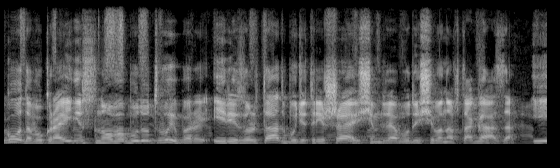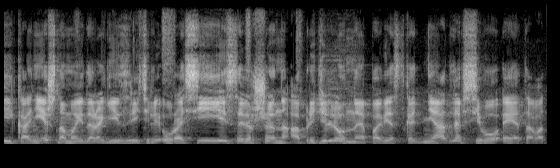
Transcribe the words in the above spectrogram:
года в Украине снова будут выборы, и результат будет решающим для будущего Нафтогаза. И, конечно, мои дорогие зрители, у России есть совершенно определенные определенная повестка дня для всего этого.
